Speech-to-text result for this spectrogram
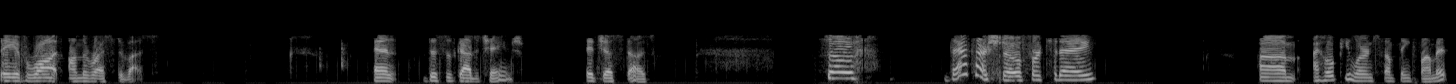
they have wrought on the rest of us. And this has got to change. It just does. So that's our show for today. Um, I hope you learned something from it.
